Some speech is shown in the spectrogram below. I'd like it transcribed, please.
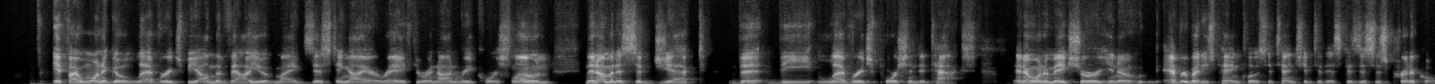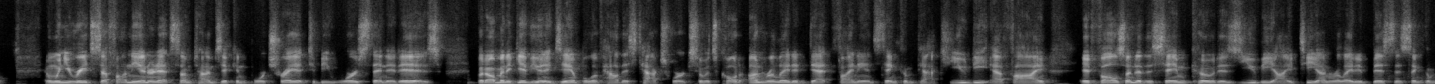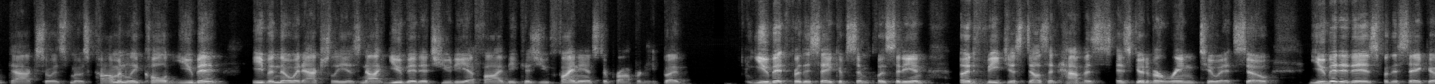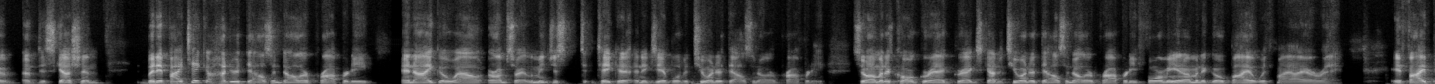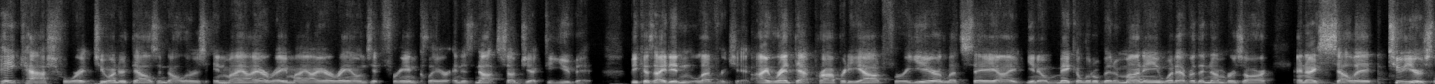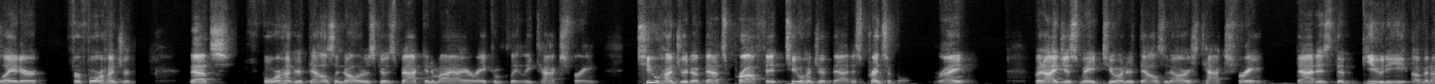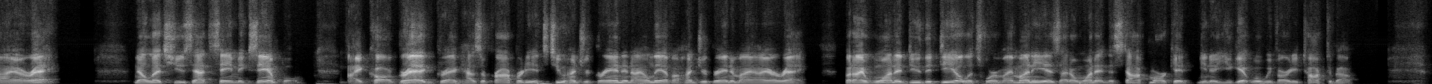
If I want to go leverage beyond the value of my existing IRA through a non-recourse loan, then I'm going to subject the the leverage portion to tax and i want to make sure you know everybody's paying close attention to this because this is critical. And when you read stuff on the internet sometimes it can portray it to be worse than it is but i'm going to give you an example of how this tax works. So it's called unrelated debt financed income tax udfi it falls under the same code as ubit unrelated business income tax. So it's most commonly called ubit even though it actually is not ubit it's udfi because you financed a property. But UBIT for the sake of simplicity and UDFI just doesn't have as, as good of a ring to it. So UBIT it is for the sake of, of discussion. But if I take a $100,000 property and I go out, or I'm sorry, let me just t- take a, an example of a $200,000 property. So I'm going to call Greg. Greg's got a $200,000 property for me, and I'm going to go buy it with my IRA. If I pay cash for it, $200,000 in my IRA, my IRA owns it free and clear and is not subject to UBIT because I didn't leverage it. I rent that property out for a year. Let's say I, you know, make a little bit of money, whatever the numbers are, and I sell it two years later for 400. That's $400,000 goes back into my IRA completely tax free. 200 of that's profit, 200 of that is principal, right? But I just made $200,000 tax free. That is the beauty of an IRA. Now let's use that same example. I call Greg. Greg has a property. It's 200 grand and I only have 100 grand in my IRA. But I want to do the deal. It's where my money is. I don't want it in the stock market. You know, you get what we've already talked about.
